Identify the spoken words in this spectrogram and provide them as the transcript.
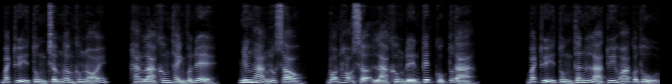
Bạch Thụy Tùng trầm ngâm không nói, hàng là không thành vấn đề, nhưng hàng lúc sau, bọn họ sợ là không đến kết cục tốt ta. Bạch Thụy Tùng thân là tuy hóa quân thủ,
